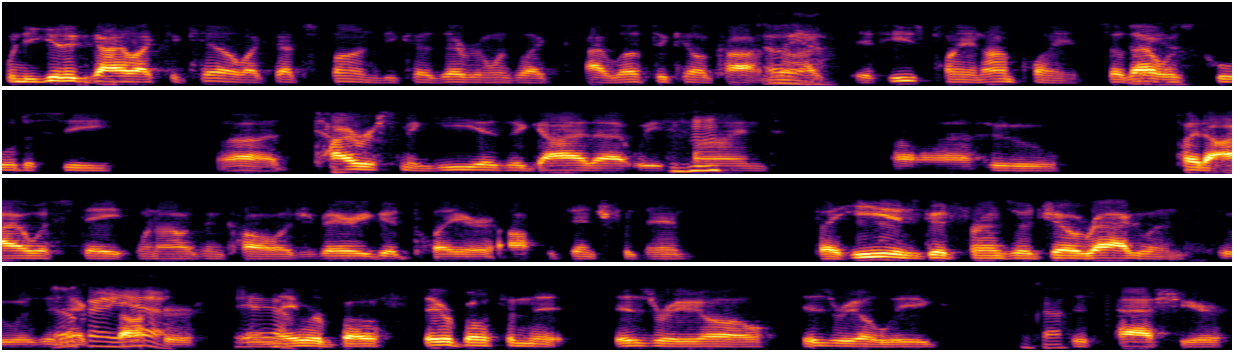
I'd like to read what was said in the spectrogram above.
when you get a guy like Tekele like that's fun because everyone's like I love Tekele Cotton Oh, I- if he's playing I'm playing so Oh, that yeah. was cool to see uh, Tyrus McGee is a guy that we Mhm. signed uh, who played at Iowa State when I was in college. Very good player off the bench for them. But he is good friends with Joe Ragland, who was an Okay, ex yeah. Yeah, and they were both they were both in the Israel Israel League okay this past year.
